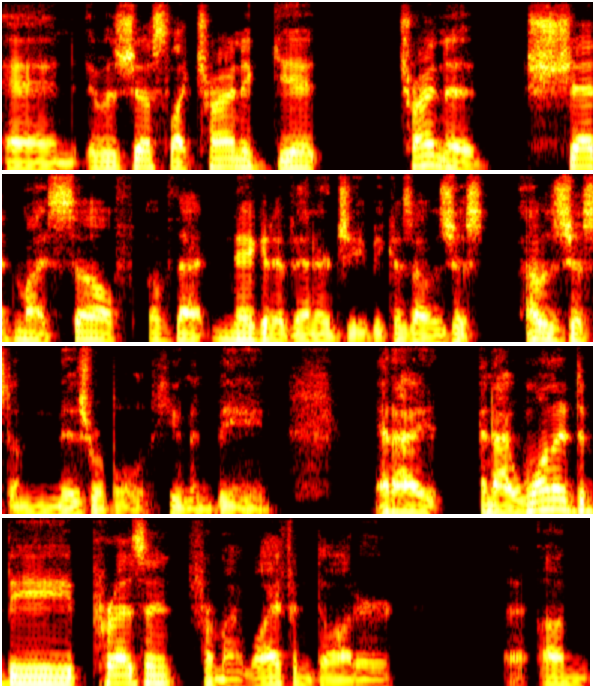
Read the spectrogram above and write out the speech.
And it was just like trying to get, trying to shed myself of that negative energy because I was just I was just a miserable human being. And I and I wanted to be present for my wife and daughter uh, on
